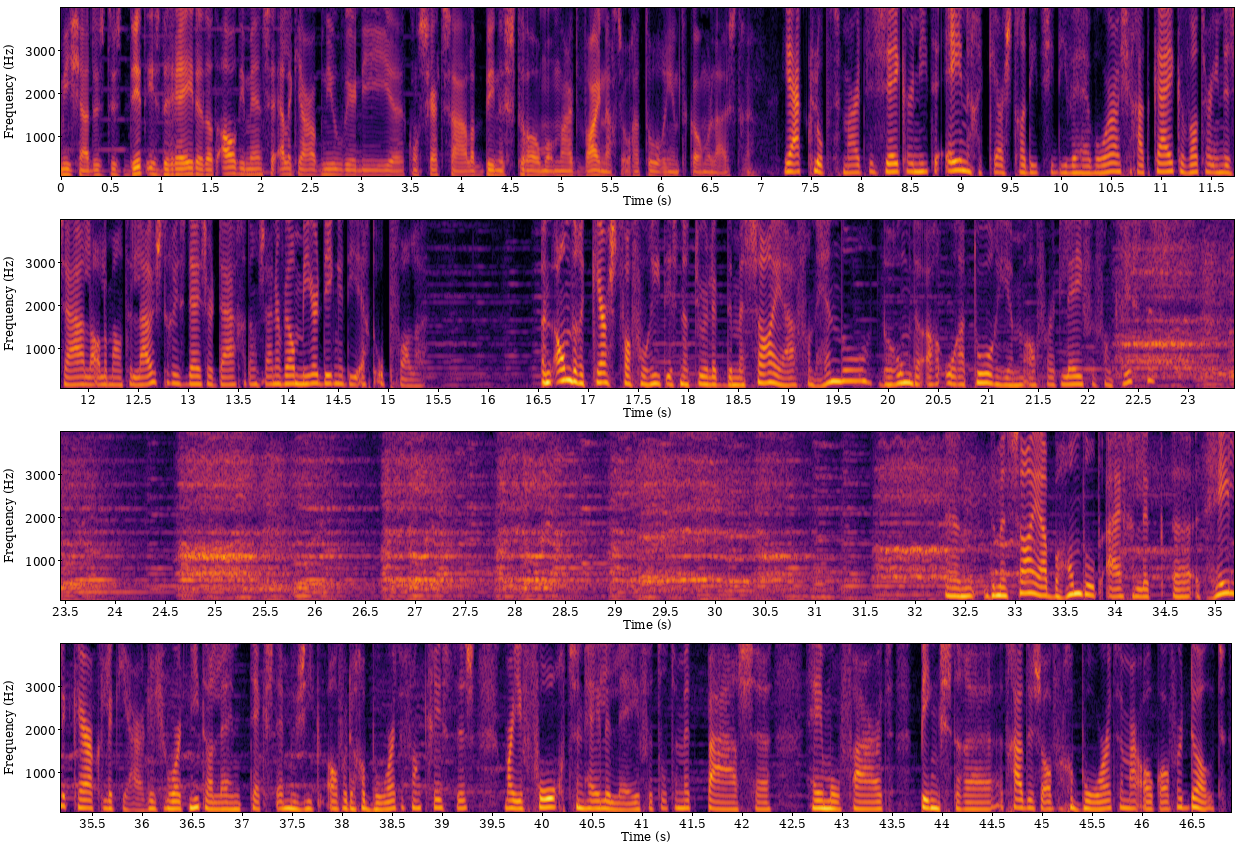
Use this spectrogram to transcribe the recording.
Dus, dus dit is de reden dat al die mensen elk jaar opnieuw weer die uh, concertzalen binnenstromen om naar het Weihnachtsoratorium te komen luisteren. Ja, klopt. Maar het is zeker niet de enige kersttraditie die we hebben hoor. Als je gaat kijken wat er in de zalen allemaal te luisteren is deze dagen, dan zijn er wel meer dingen die echt opvallen. Een andere kerstfavoriet is natuurlijk de Messiah van Hendel, het beroemde oratorium over het leven van Christus. Messiah behandelt eigenlijk uh, het hele kerkelijk jaar. Dus je hoort niet alleen tekst en muziek over de geboorte van Christus, maar je volgt zijn hele leven tot en met Pasen, Hemelvaart, Pinksteren. Het gaat dus over geboorte, maar ook over dood.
